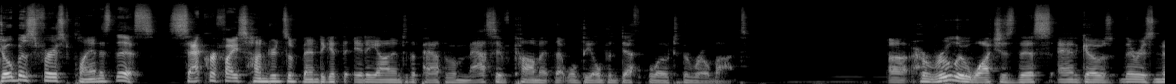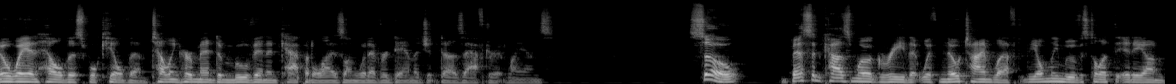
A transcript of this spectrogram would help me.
Doba's first plan is this sacrifice hundreds of men to get the Ideon into the path of a massive comet that will deal the death blow to the robot. Uh, Harulu watches this and goes, There is no way in hell this will kill them, telling her men to move in and capitalize on whatever damage it does after it lands. So, Bess and Cosmo agree that with no time left, the only move is to let the Ideon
